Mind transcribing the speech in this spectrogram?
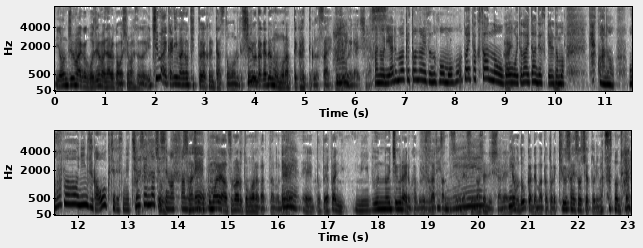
40枚か50枚になるかもしれませんが、1枚か2枚はきっと役に立つと思うので、資料だけでももらって帰ってください。うん、ぜひお願いします。あの、リアルマーケットアナライズの方も本当にたくさんのご応募いただいたんですけれども、うん、結構あの、応募人数が多くてですね、抽選になってしまったので。最初ここまで集まると思わなかったので、えーえー、っと、やっぱり2分の1ぐらいの確率だったんですよね。すねすいませんでしたね、ね、でもどっかでまたこれ救済措置を取りますので。はい、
